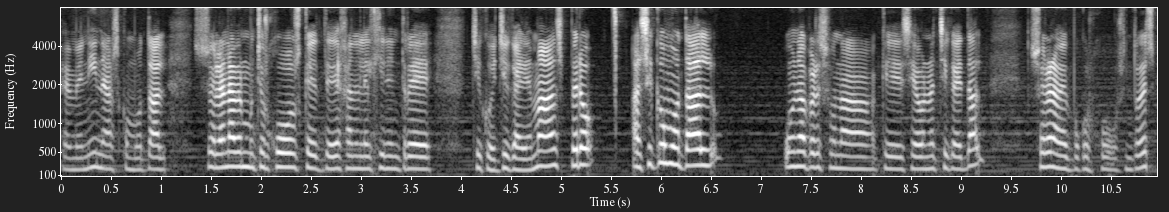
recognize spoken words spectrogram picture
femeninas como tal. Suelen haber muchos juegos que te dejan elegir entre chico y chica y demás, pero así como tal, una persona que sea una chica y tal, suelen haber pocos juegos. Entonces,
